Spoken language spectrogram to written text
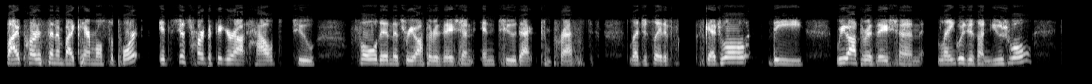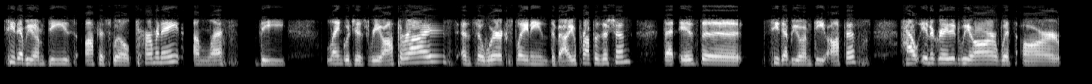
bipartisan and bicameral support. It's just hard to figure out how to fold in this reauthorization into that compressed legislative schedule. The reauthorization language is unusual CWMD's office will terminate unless the language is reauthorized. And so we're explaining the value proposition that is the CWMD office, how integrated we are with our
